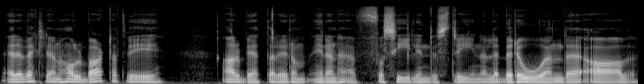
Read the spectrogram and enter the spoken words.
Är det verkligen hållbart att vi arbetar i, de, i den här fossilindustrin eller beroende av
